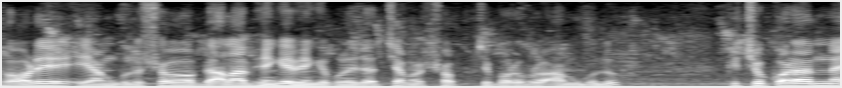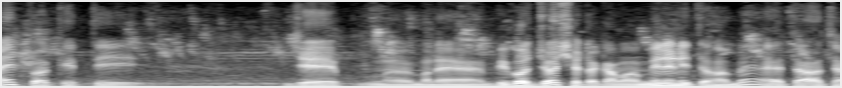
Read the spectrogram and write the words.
ঝড়ে এই আমগুলো সব ডালা ভেঙে ভেঙে পড়ে যাচ্ছে, আমার সবচেয়ে বড় বড় আমগুলো। কিছু করার নাই, প্রকৃতি যে মানে বিপর্যয় সেটাকে আমাকে মেনে নিতে হবে। এটা আছে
